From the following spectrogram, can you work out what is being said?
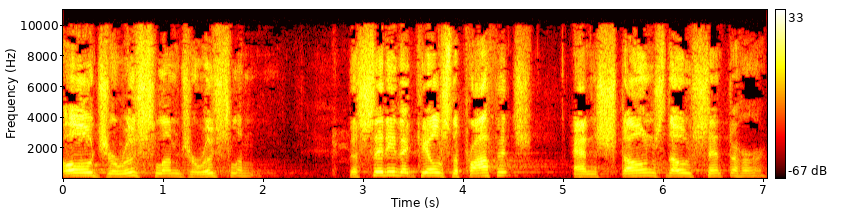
Oh, Jerusalem, Jerusalem, the city that kills the prophets and stones those sent to her.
